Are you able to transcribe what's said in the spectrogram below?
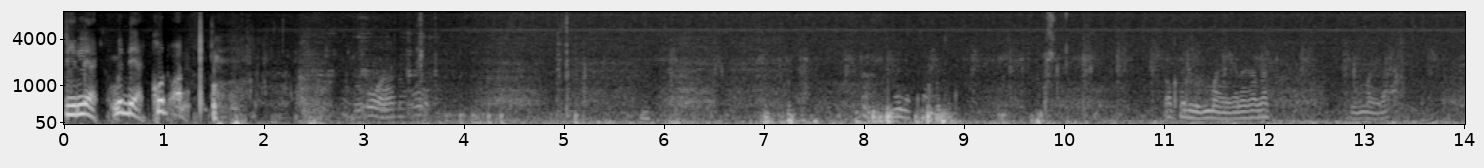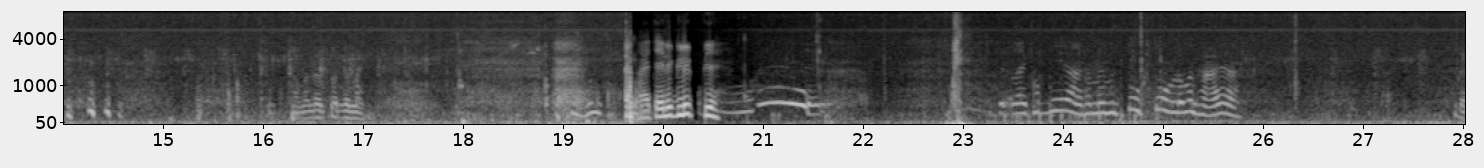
ตีแหลกไม่แดกโคตรอ่อนดูโอ้นะดูโอ้ ก็เป็นหลุมใหม่กันนะครับนะหลุมใหม่ละเรามาเริ่มต้นกันใหม่กันหายใจลึกๆพี่อะไรครับเนี่ยทำไมมันสู้สู้แล้วมันหายอะผู้ใด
